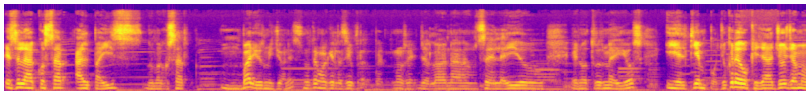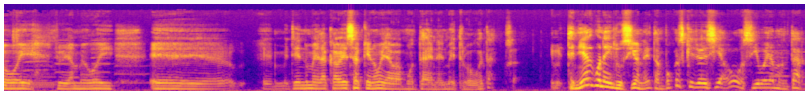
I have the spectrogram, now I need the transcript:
eso le va a costar al país, nos va a costar varios millones, no tengo aquí la cifra, bueno, no sé, ya lo han se leído en otros medios, y el tiempo, yo creo que ya, yo ya me voy, yo ya me voy eh, eh, metiéndome en la cabeza que no voy a montar en el metro Bogotá, o sea, tenía alguna ilusión, ¿eh? tampoco es que yo decía, oh, sí voy a montar,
